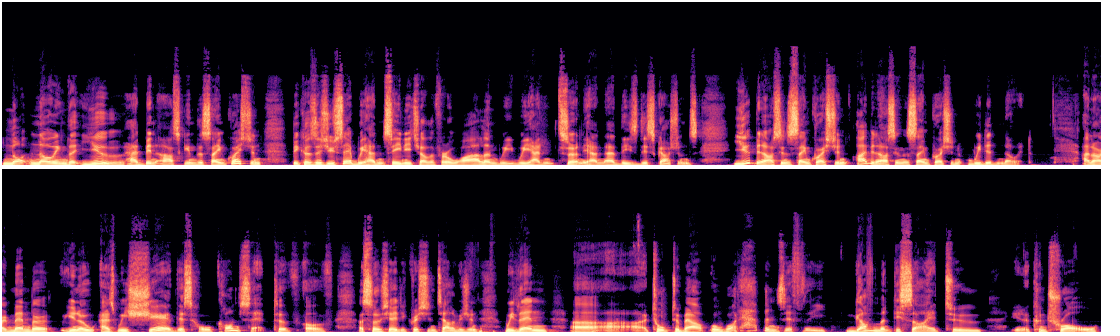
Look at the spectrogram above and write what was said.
not knowing that you had been asking the same question, because as you said, we hadn't seen each other for a while and we, we hadn't certainly hadn't had these discussions. You'd been asking the same question, I've been asking the same question, we didn't know it. And I remember, you know, as we shared this whole concept of, of Associated Christian Television, we then uh, talked about, well, what happens if the government decide to, you know, control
